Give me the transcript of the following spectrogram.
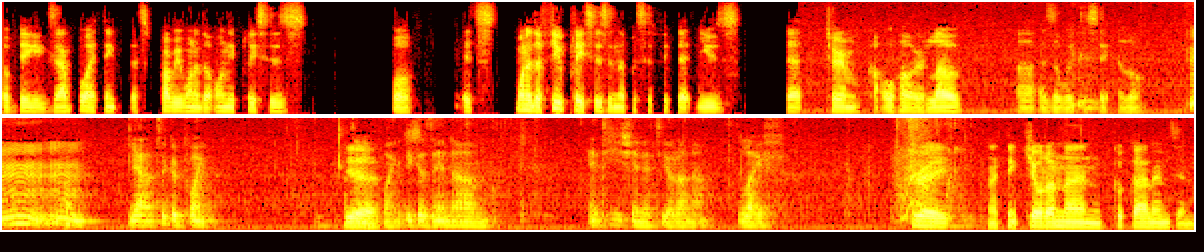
a big example. I think that's probably one of the only places, well, it's one of the few places in the Pacific that use that term Ka'oha or love uh, as a way to say hello. Mm-hmm. Yeah, that's a good point. That's yeah. a good point because in um, in Tahitian it's Yorana, life. Right. I think Kiorana and Cook Islands and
